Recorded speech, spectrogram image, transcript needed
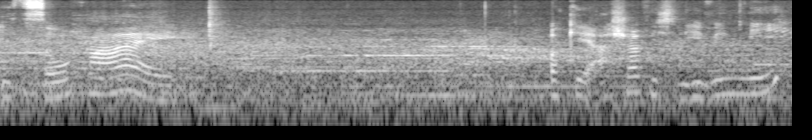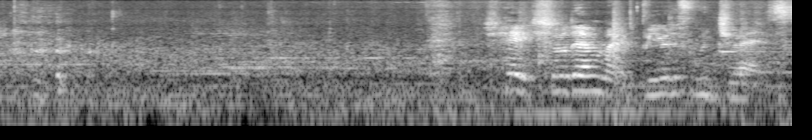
It's so high. Okay, Ashraf is leaving me. hey, show them my beautiful dress.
